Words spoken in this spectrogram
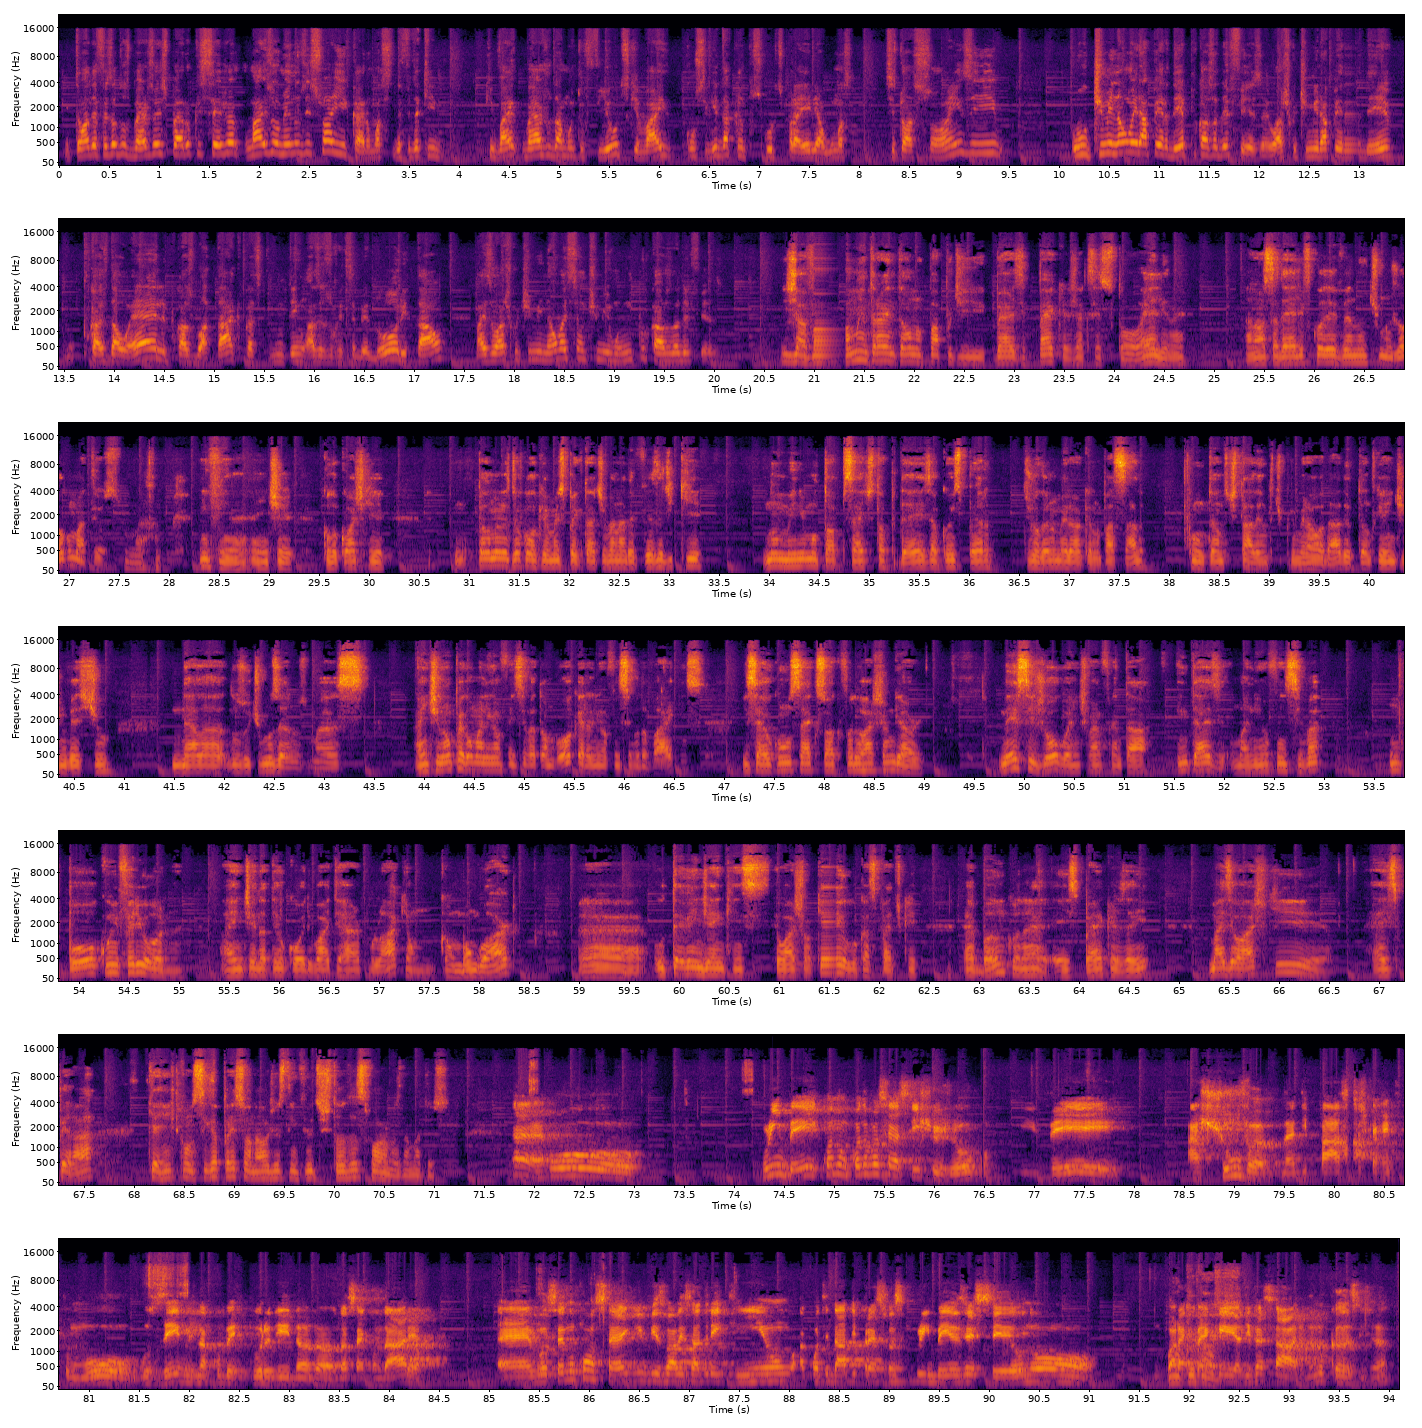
Então a defesa dos Bears eu espero que seja mais ou menos isso aí, cara. Uma defesa que, que vai, vai ajudar muito o Fields, que vai conseguir dar campos curtos para ele em algumas situações e o time não irá perder por causa da defesa. Eu acho que o time irá perder por causa da OL, por causa do ataque, por causa que não tem às vezes o recebedor e tal, mas eu acho que o time não vai ser um time ruim por causa da defesa. Já vamos entrar então no papo de Bears e Packers, já que você citou o L, né? A nossa DL ficou devendo no último jogo, Matheus. Enfim, né? A gente colocou, acho que. Pelo menos eu coloquei uma expectativa na defesa de que, no mínimo, top 7, top 10 é o que eu espero, jogando melhor que ano passado, com tanto de talento de primeira rodada e o tanto que a gente investiu nela nos últimos anos. Mas a gente não pegou uma linha ofensiva tão boa, que era a linha ofensiva do Vikings, e saiu com um sec só que foi do Rashan Gary. Nesse jogo, a gente vai enfrentar, em tese, uma linha ofensiva um pouco inferior, né? A gente ainda tem o Cody Whitehair por lá, que é um, que é um bom guarda. É, o Tevin Jenkins, eu acho ok. O Lucas Patrick é banco, né? Ex-Packers aí. Mas eu acho que é esperar que a gente consiga pressionar o Justin Fields de todas as formas, né, Matheus? É, o Green Bay, quando, quando você assiste o jogo e vê a chuva né, de passes que a gente tomou, os erros na cobertura de, da, da, da secundária, é, você não consegue visualizar direitinho a quantidade de pressões que o Green Bay exerceu no, no quarterback adversário, né, no Cousins, né?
